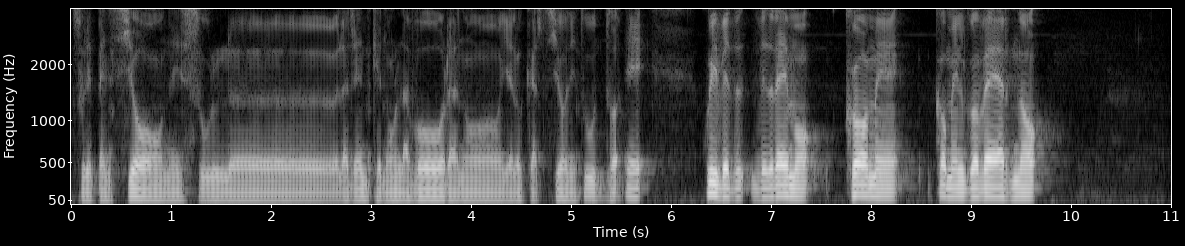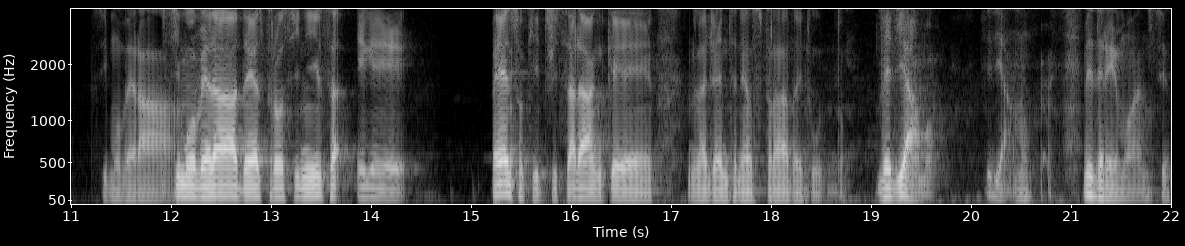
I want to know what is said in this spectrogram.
sulle pensioni, sulla uh, gente che non lavorano, le allocazioni, tutto. E qui ved- vedremo come, come, il governo si muoverà. si muoverà a destra o a sinistra e penso che ci sarà anche la gente nella strada e tutto. Vediamo. Vediamo, vedremo anzi.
